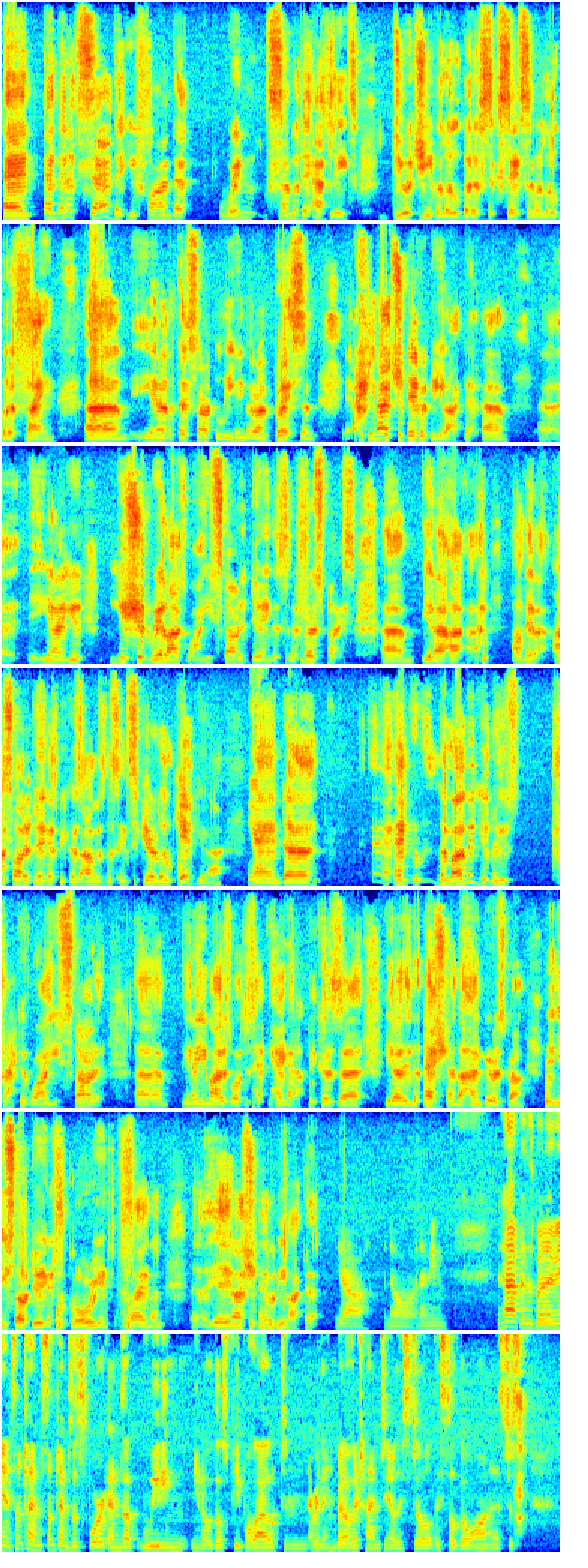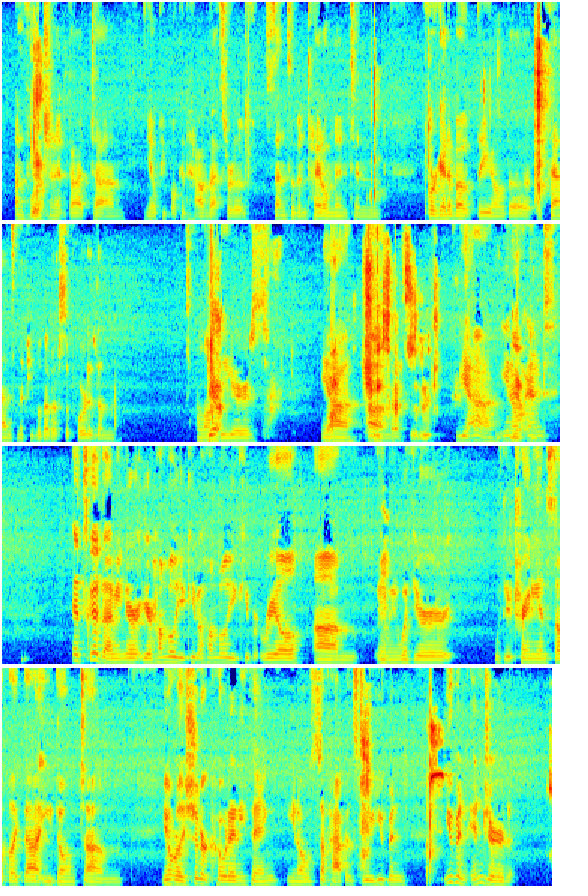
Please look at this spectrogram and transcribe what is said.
And and then it's sad that you find that when some of the athletes do achieve a little bit of success and a little bit of fame, um, you know, that they start believing their own press, and you know, it should never be like that. Um, uh, you know, you you should realize why you started doing this in the first place. Um, you know, I, I- I'll never. I started doing this because I was this insecure little kid. You know, Yeah. and uh, and the moment you lose track of why you started, um, you know, you might as well just ha- hang it up because uh, you know then the passion and the hunger is gone. Then you start doing it for glory and fame, and uh, yeah, you know, it should never be like that. Yeah, no, and I mean, it happens, but I mean, sometimes sometimes the sport ends up weeding you know those people out and everything, but other times you know they still they still go on, and it's just unfortunate that um, you know people can have that sort of sense of entitlement and forget about the you know the, the fans and the people that have supported them along Yeah. the years. Yeah, Jeez, um, absolutely. yeah, you know, Yeah. and it's good. I mean, you're you're humble. You keep it humble. You keep it real. Um, I mean, with your with your training and stuff like that, you don't um, you don't really sugarcoat anything. You know, stuff happens to you. You've been you've been injured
